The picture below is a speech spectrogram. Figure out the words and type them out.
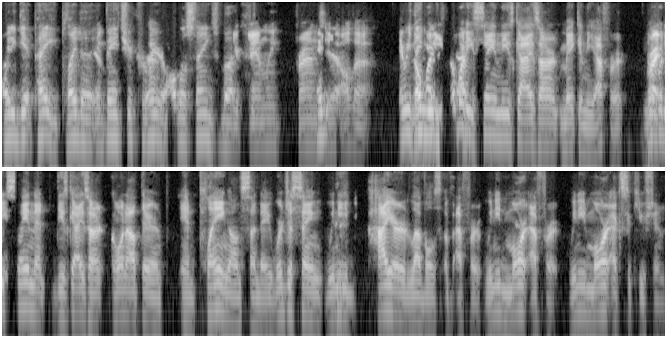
play to get paid, play to advance your career, all those things. But your family, friends, Every- yeah, all that. everything Nobody, nobody's saying these guys aren't making the effort. Right. Nobody's saying that these guys aren't going out there and, and playing on Sunday. We're just saying we need higher levels of effort. We need more effort. We need more execution.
